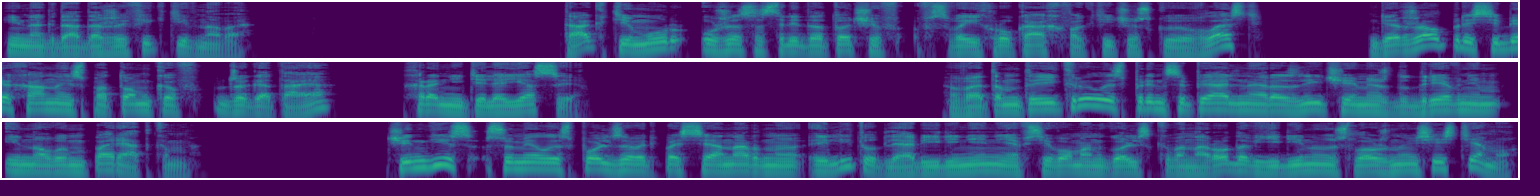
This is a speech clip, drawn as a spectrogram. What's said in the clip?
иногда даже фиктивного. Так Тимур, уже сосредоточив в своих руках фактическую власть, держал при себе хана из потомков Джагатая, хранителя Ясы. В этом-то и крылось принципиальное различие между древним и новым порядком. Чингис сумел использовать пассионарную элиту для объединения всего монгольского народа в единую сложную систему,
